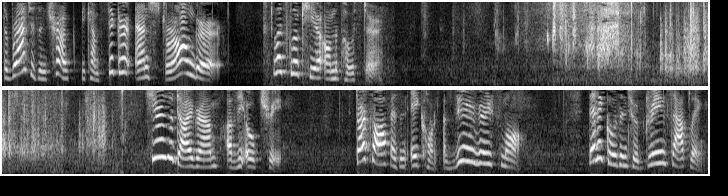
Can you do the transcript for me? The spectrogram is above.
the branches and trunk become thicker and stronger. Let's look here on the poster. A diagram of the oak tree. Starts off as an acorn, a very, very small. Then it goes into a green sapling.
